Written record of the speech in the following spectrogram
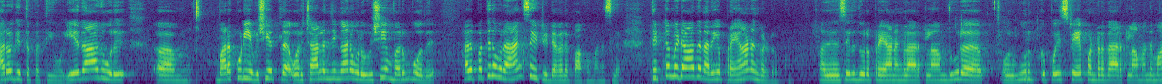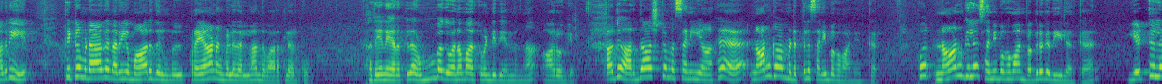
ஆரோக்கியத்தை பற்றியோ ஏதாவது ஒரு வரக்கூடிய விஷயத்தில் ஒரு சேலஞ்சிங்கான ஒரு விஷயம் வரும்போது அதை பற்றின ஒரு ஆங்ஸைட்டி டெவலப் ஆகும் மனசில். திட்டமிடாத நிறைய பிரயாணங்கள் இருக்கும். அது சிறு தூர பிரயாணங்களாக இருக்கலாம் தூர ஒரு ஊருக்கு போய் ஸ்டே பண்ணுறதா இருக்கலாம் அந்த மாதிரி திட்டமிடாத நிறைய மாறுதல்கள் பிரயாணங்கள் இதெல்லாம் அந்த வாரத்தில் இருக்கும். அதே நேரத்தில் ரொம்ப கவனமாக இருக்க வேண்டியது என்னென்னா ஆரோக்கியம். அது அர்த்தாஷ்டம சனியாக நான்காம் இடத்துல சனி பகவான் இருக்கார். இப்போ நான்கில் சனி பகவான் வக்ரகதியில் இருக்கார். எட்டில்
